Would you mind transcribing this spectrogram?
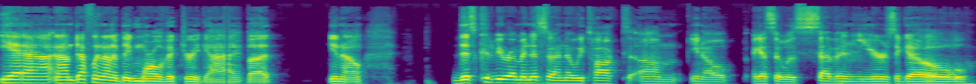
Yeah, and I'm definitely not a big moral victory guy, but you know, this could be reminiscent. I know we talked, um, you know, I guess it was seven years ago,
